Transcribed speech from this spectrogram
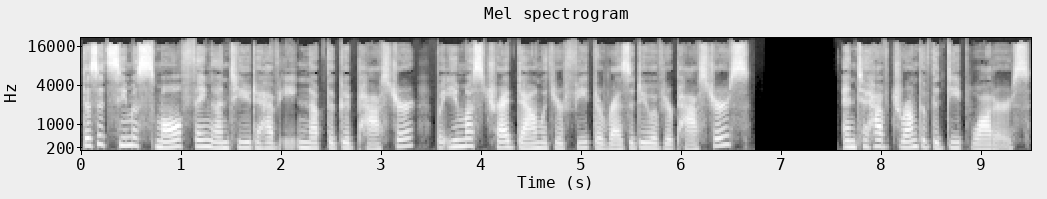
Does it seem a small thing unto you to have eaten up the good pasture, but you must tread down with your feet the residue of your pastures? And to have drunk of the deep waters,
